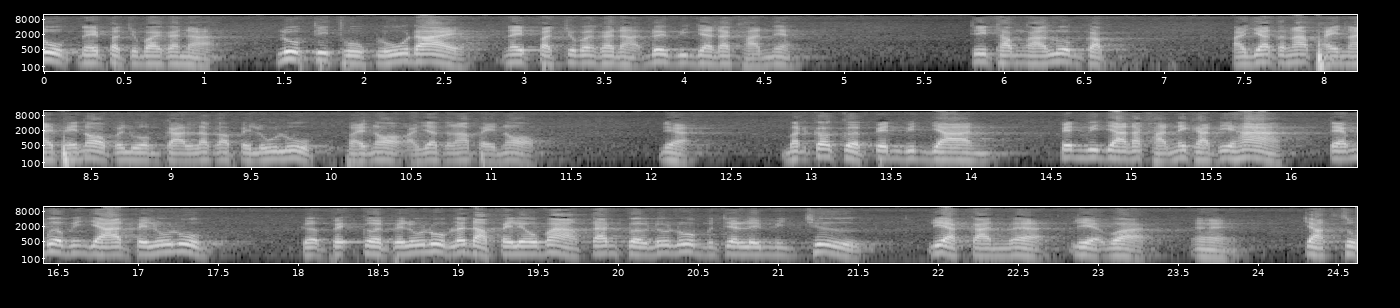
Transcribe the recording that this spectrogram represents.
รูปในปัจจุบันขณะ รูปที่ถูกรู้ได้ในปัจจุบันขณะด้วยวิญญาณขันเนี่ย ที่ทำงานร่วมกับอายตนะภายในภายนอกไปรวมกัน แล้วก็ไปรู้รูปภายนอกอายตนะภายนอก เนี่ยมันก็เกิดเป็นวิญญาณ เป็นวิญญาณขันในขันที่ห้าแต่เมื่อวิญญาณไปรู้รูป เกิดไปเกิดไปรู้รูปแล้วดับไปเร็วมากการเกิดรู้รูปมันจะเลยมีชื่อ เรียกกันว่าเรียกว่าจักสุ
